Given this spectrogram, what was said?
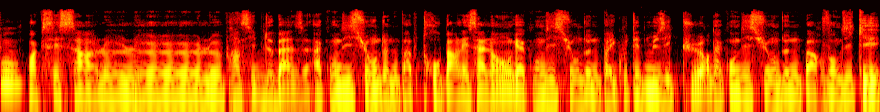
Je crois que c'est ça le, le- le principe de base, à condition de ne pas trop parler sa langue, à condition de ne pas écouter de musique kurde, à condition de ne pas revendiquer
